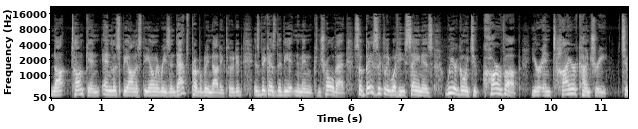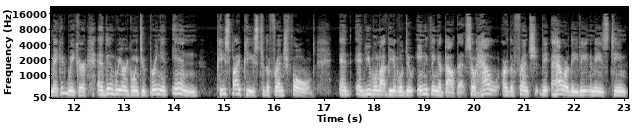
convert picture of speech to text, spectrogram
not Tonkin. And let's be honest, the only reason that's probably not included is because the Vietnamese control that. So basically, what he's saying is we are going to carve up your entire country to make it weaker, and then we are going to bring it in piece by piece to the French fold. And, and you will not be able to do anything about that. So how are the French, the, how are the Vietnamese team,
